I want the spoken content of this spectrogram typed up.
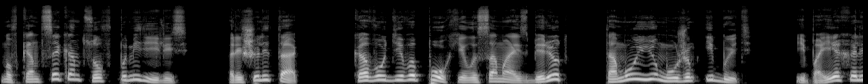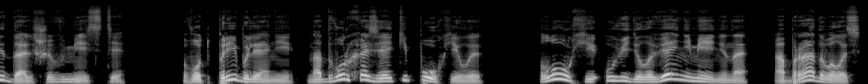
но в конце концов помирились. Решили так, кого дева Похилы сама изберет, тому ее мужем и быть. И поехали дальше вместе. Вот прибыли они на двор хозяйки Пухилы. Лоухи увидела Вяйнемейнина, обрадовалась,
